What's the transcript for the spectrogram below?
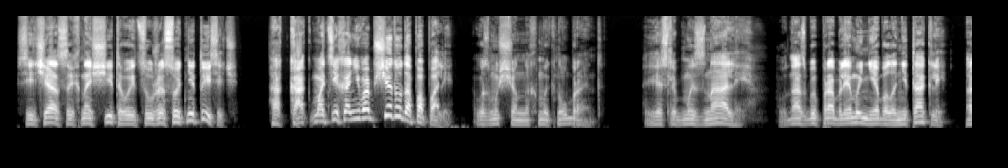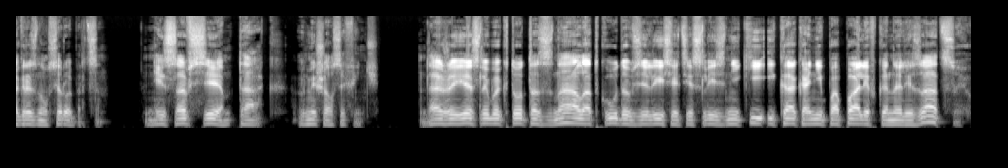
«Сейчас их насчитывается уже сотни тысяч». «А как, мать их, они вообще туда попали?» — возмущенно хмыкнул Брайант. «Если бы мы знали, у нас бы проблемы не было, не так ли?» — огрызнулся Робертсон. «Не совсем так», — вмешался Финч. «Даже если бы кто-то знал, откуда взялись эти слизняки и как они попали в канализацию,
